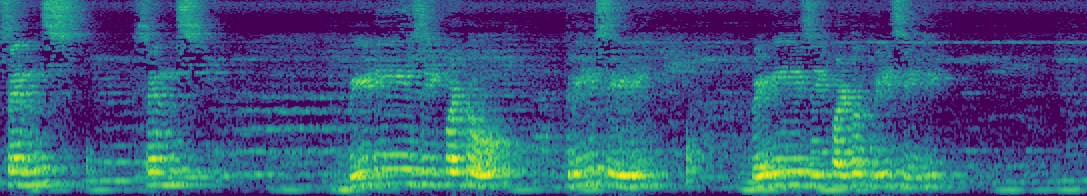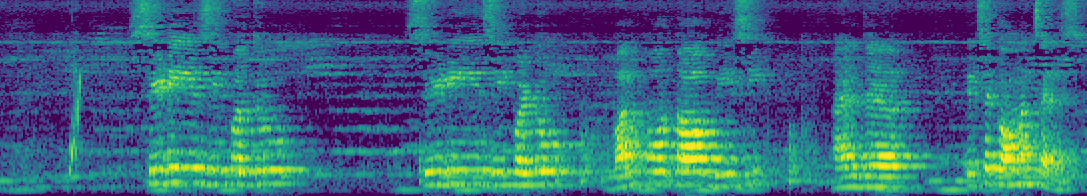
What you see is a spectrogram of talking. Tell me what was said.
since since B D is equal to three C D B D is equal to three C D CD is equal to CD is equal to one fourth of BC and uh, it's a common sense.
